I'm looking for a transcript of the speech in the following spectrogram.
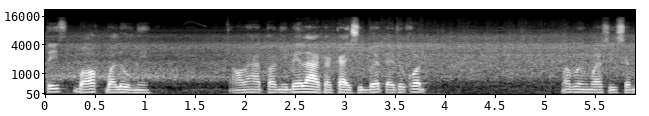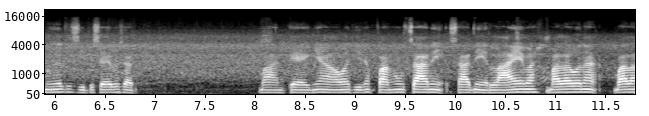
ติสบล็อกบอลลูกนี่เอาละฮะตอนนี้เบลากับไก่ซิเบิร์ตแต่ทุกคน มาเบิ่งว่าสีเสมอหรือสีไปใช้ประสัตบานแกงยาวมาที่ทางฝั่งของซาเนซาเนไล่มาบาลาโนะบาลา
